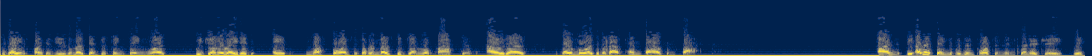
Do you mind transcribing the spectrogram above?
today's point of view, the most interesting thing was we generated a, enough forms to cover most of general practice out of no more than about 10,000 facts. And the other thing that was important in Clinergy, which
